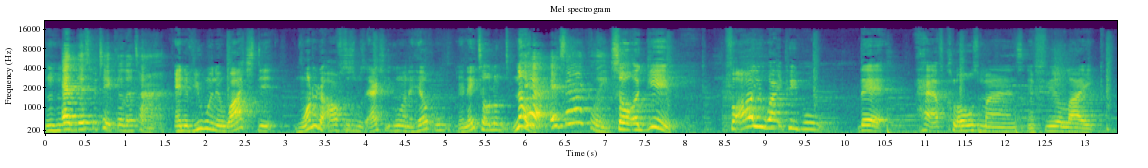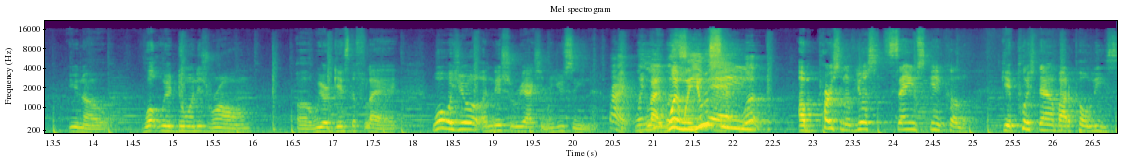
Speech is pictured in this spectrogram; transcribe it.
Mhm. at this particular time. And if you went and watched it, one of the officers was actually going to help him, and they told him no. Yeah, exactly. So again, for all you white people that have closed minds and feel like, you know, what we're doing is wrong, uh, we're against the flag. What was your initial reaction when you seen that? Right. When like you when when you that, see what- a person of your same skin color get pushed down by the police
